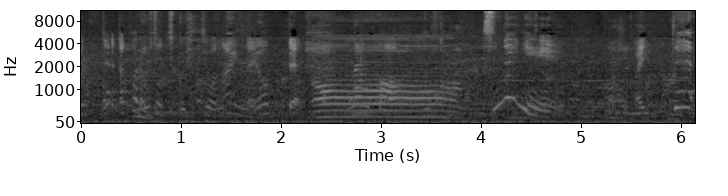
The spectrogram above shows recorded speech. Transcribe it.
って。だから嘘つく必要ないんだよって。あ常になんか言って、ー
